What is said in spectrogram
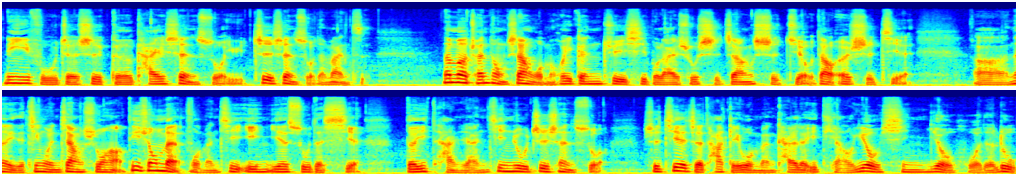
另一幅则是隔开圣所与至圣所的幔子。那么传统上，我们会根据希伯来书十章十九到二十节啊，那里的经文这样说哈：弟兄们，我们既因耶稣的血得以坦然进入至圣所，是借着他给我们开了一条又新又活的路，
